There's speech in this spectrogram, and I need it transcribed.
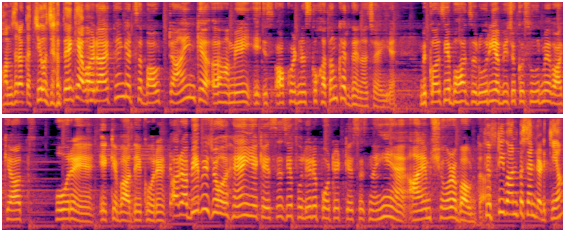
हम जरा कच्चे हो जाते हैं कि अब हम but I think it's about time कि हमें इस ऑकवर्डनेस को ख़त्म कर देना चाहिए। बिकॉज़ ये बहुत ज़रूरी है। अभी जो कसूर में वाक़यात हो रहे हैं एक के बाद एक हो रहे हैं। और अभी भी जो हैं ये केसेस ये फुली रिपोर्टेड केसेस नहीं हैं। I am sure about that 51 percent लड़कियाँ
